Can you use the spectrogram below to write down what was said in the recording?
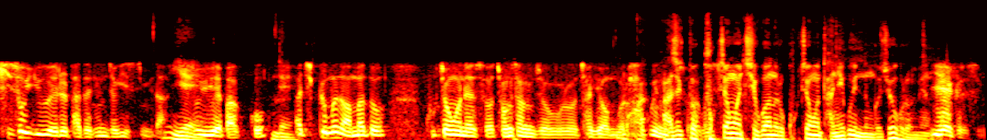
기소유예를 받은 흔적이 있습니다. 예. 기소유예 받고 네. 아, 지금은 아마도 국정원에서 정상적으로 자기 업무를 하고 있는 아직도 국정원 직원으로 국정원 다니고 있는 거죠, 그러면? 있습니다. 예, 그렇습니다.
